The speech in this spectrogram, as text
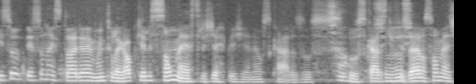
Isso, isso na história é muito legal porque eles são mestres de RPG, né? Os caras. Os, São. os caras Sim, que fizeram são mestres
